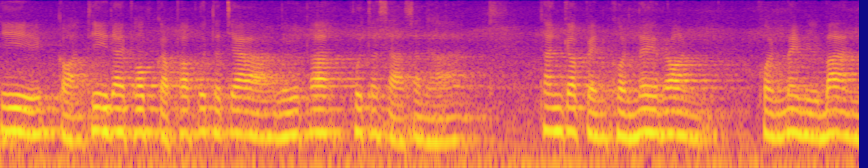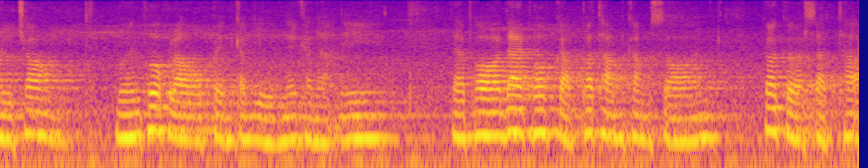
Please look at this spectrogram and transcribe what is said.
ที่ก่อนที่ได้พบกับพระพุทธเจ้าหรือพระพุทธศาสนา ท่านก็เป็นคนเล่ร่อน คนไม่มีบ้านมีช่อง เหมือนพวกเราเป็นกันอยู่ในขณะนี้ แต่พอได้พบกับพระธรรมคำสอน ก็เกิดศรัทธา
